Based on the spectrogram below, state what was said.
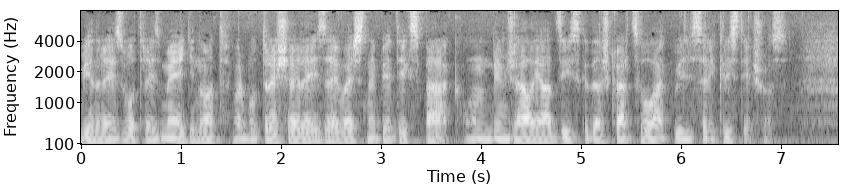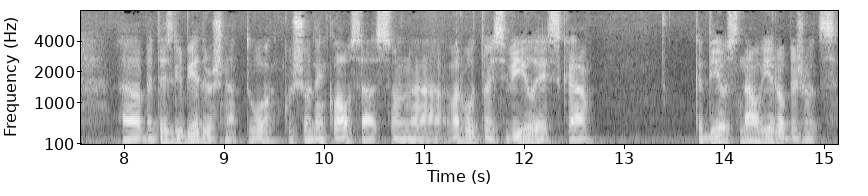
vienreiz, otrreiz mēģinot, varbūt trešajai reizei vairs nepietiek spēka. Un, diemžēl jāatzīst, ka dažkārt cilvēki viļas arī kristiešos. Uh, bet es gribu iedrošināt to, kurš šodien klausās, un uh, varbūt tu esi vīlies, ka ka Dievs nav ierobežots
